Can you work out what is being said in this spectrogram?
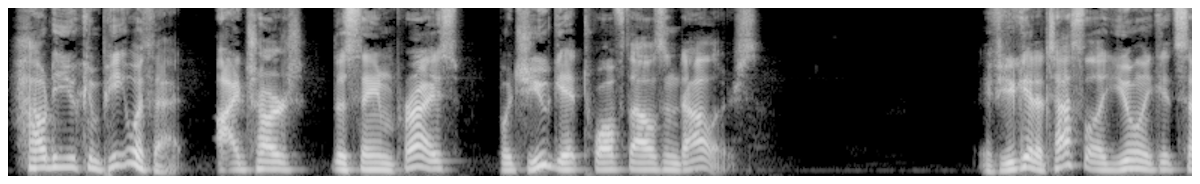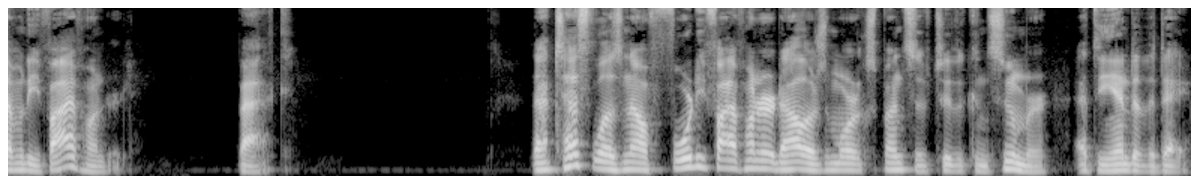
How do you compete with that? I charge the same price, but you get twelve thousand dollars. If you get a Tesla, you only get 7500 back. That Tesla is now $4500 more expensive to the consumer at the end of the day.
